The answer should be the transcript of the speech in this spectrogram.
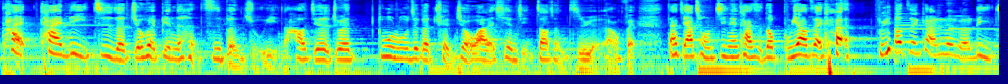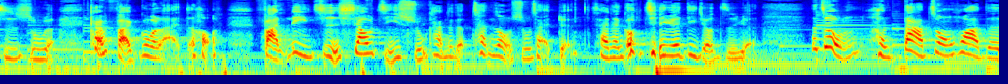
太太励志的就会变得很资本主义，然后接着就会步入这个全球化的陷阱，造成资源浪费。大家从今天开始都不要再看，不要再看任何励志书了，看反过来的哈，反励志、消极书，看这个看这种书才对，才能够节约地球资源。那这种很大众化的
